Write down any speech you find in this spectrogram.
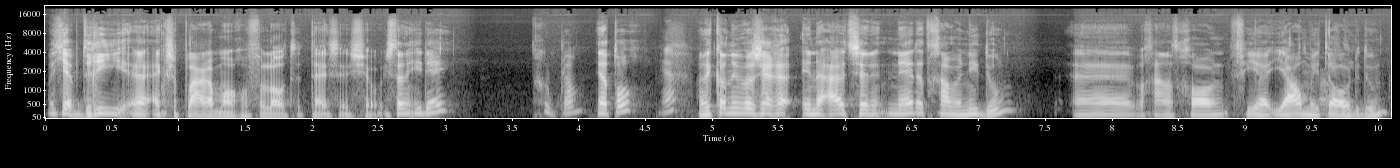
Want je hebt drie eh, exemplaren mogen verloten tijdens deze show. Is dat een idee? Goed plan. Ja, toch? Ja. Want ik kan nu wel zeggen in de uitzending, nee, dat gaan we niet doen. Eh, we gaan het gewoon via jouw methode doen.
